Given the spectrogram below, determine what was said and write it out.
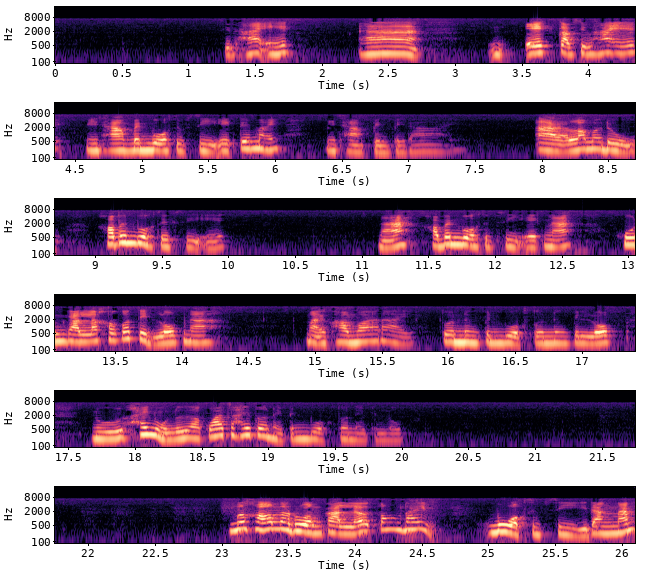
15 15x อ่า x กับ 15x มีทางเป็นบวก 14x ได้ไหม มีทางเป็นไปได้ อ่าแล้วเรามาดูเขาเป็นบวก 14x นะเขาเป็นบวก 14x นะ คูณกันแล้วเขาก็ติดลบนะ หมายความว่าอะไร ตัวหนึ่งเป็นบวกตัวหนึ่งเป็นลบ หนูให้หนูเลือกว่าจะให้ตัวไหนเป็นบวกตัวไหนเป็นลบ เมื่อเขามารวมกันแล้วต้องได้บวก 14 ดังนั้น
